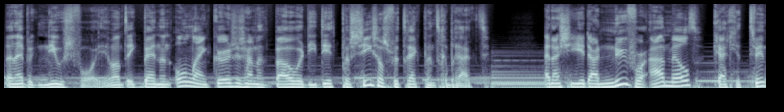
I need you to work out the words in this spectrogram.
Dan heb ik nieuws voor je, want ik ben een online cursus aan het bouwen die dit precies als vertrekpunt gebruikt. En als je je daar nu voor aanmeldt, krijg je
